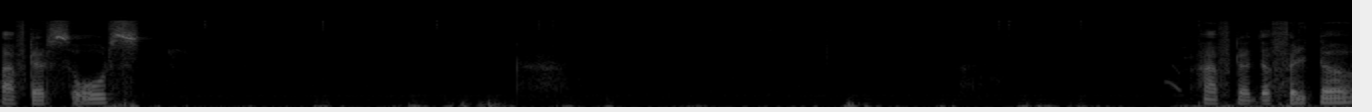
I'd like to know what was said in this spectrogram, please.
after source after the filter.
